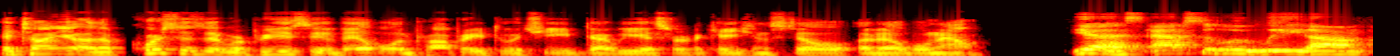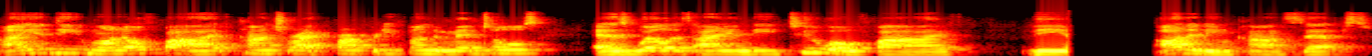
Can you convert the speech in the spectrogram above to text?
Hey, Tonya, are the courses that were previously available in property to achieve DAWIA certification still available now? Yes, absolutely. Um, IND 105, Contract Property Fundamentals, as well as IND 205, the auditing concepts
